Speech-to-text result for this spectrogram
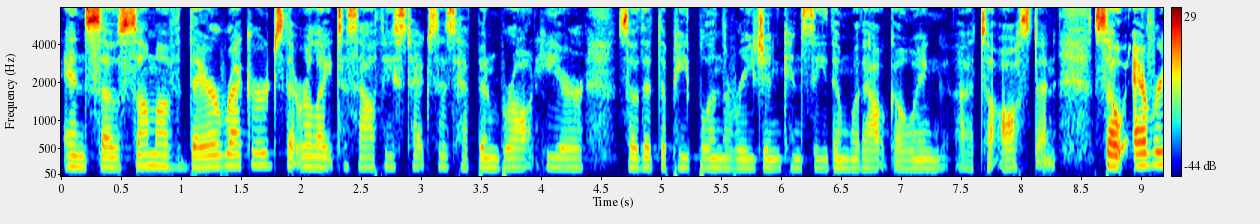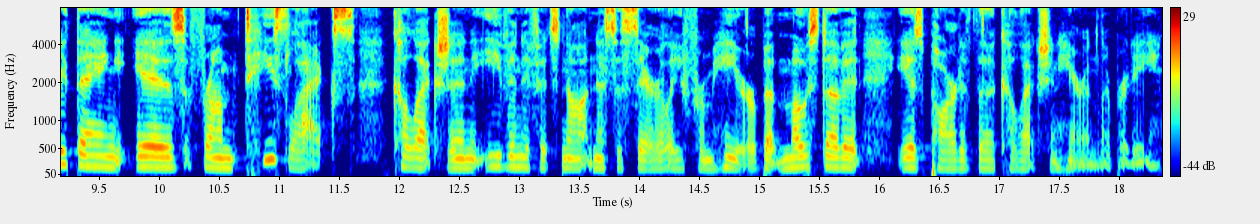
And so some of their records that relate to Southeast Texas have been brought here so that the people in the region can see them without going uh, to Austin. So everything is from TSLAC's collection, even if it's not necessarily from here, but most of it is part of the collection here in Liberty.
